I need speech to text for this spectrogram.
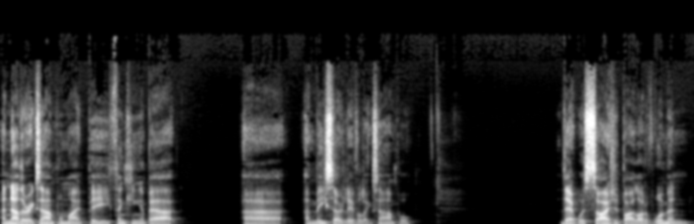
Another example might be thinking about uh, a meso level example that was cited by a lot of women.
